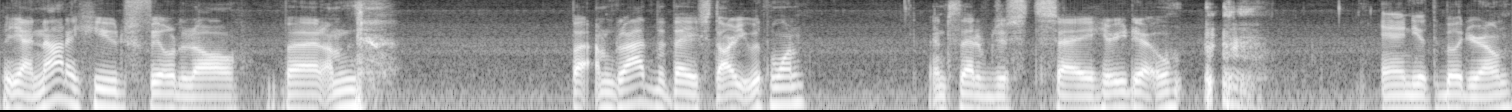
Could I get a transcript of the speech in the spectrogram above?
But yeah, not a huge field at all. But I'm... but I'm glad that they start you with one. Instead of just say, here you go. and you have to build your own.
